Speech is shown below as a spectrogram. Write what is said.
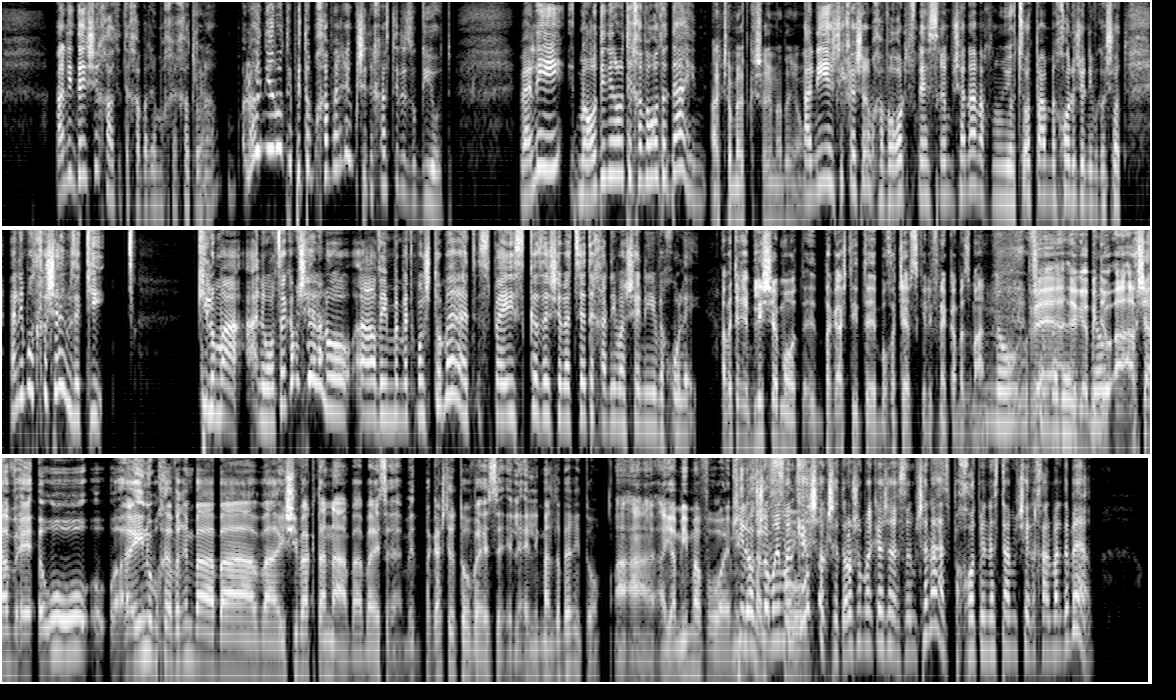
אני די שחררתי את החברים אחרי חתונה. כן. לא עניין אותי פתאום חברים כשנכנסתי לזוגיות. ואני, מאוד עניין אותי חברות עדיין. את שומרת קשרים עד היום. אני, יש לי קשר עם חברות לפני 20 שנה, אנחנו יוצאות פעם בחודש ונפגשות. והיה לי מאוד קשה עם זה, כי... כאילו מה, אני רוצה גם שיהיה לנו ערבים באמת, כמו שאת אומרת, space כזה של לצאת אחד עם השני וכולי. אבל תראי, בלי שמות, פגשתי את אה, בוחצ'בסקי לפני כמה זמן. נו, ו- שם בדוי, נו. בדיוק, עכשיו, אה, הוא, היינו חברים ב- ב- בישיבה הקטנה, ב- ב- פגשתי אותו ואיזה, אין לי מה לדבר איתו. הימים עברו, הימים לא חלפו. שומרים על קשר, כשאתה לא שומר קשר 20 שנה, אז פחות מן הסתם שיהיה לך על מה לדבר.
